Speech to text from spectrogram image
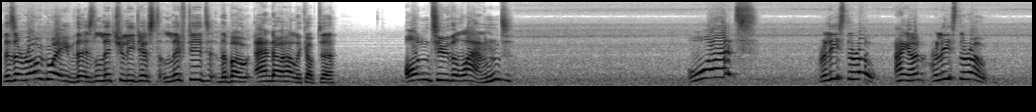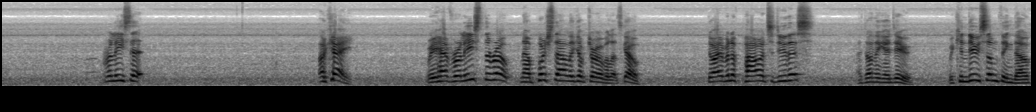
There's a rogue wave that has literally just lifted the boat and our helicopter onto the land. What? Release the rope. Hang on. Release the rope. Release it. Okay. We have released the rope. Now push the helicopter over. Let's go. Do I have enough power to do this? I don't think I do. We can do something, though.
